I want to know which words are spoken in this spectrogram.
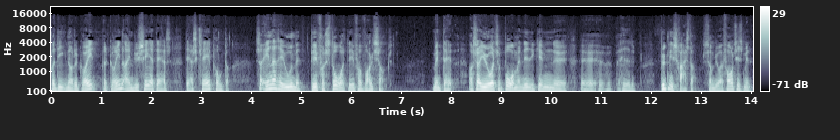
Fordi når du går ind, man går ind og analyserer deres, deres klagepunkter, så ender det ud med, det er for stort, det er for voldsomt. Men da, og så i øvrigt, så bor man ned igennem øh, øh, hvad hedder det, bygningsrester, som jo er fortidsminder.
